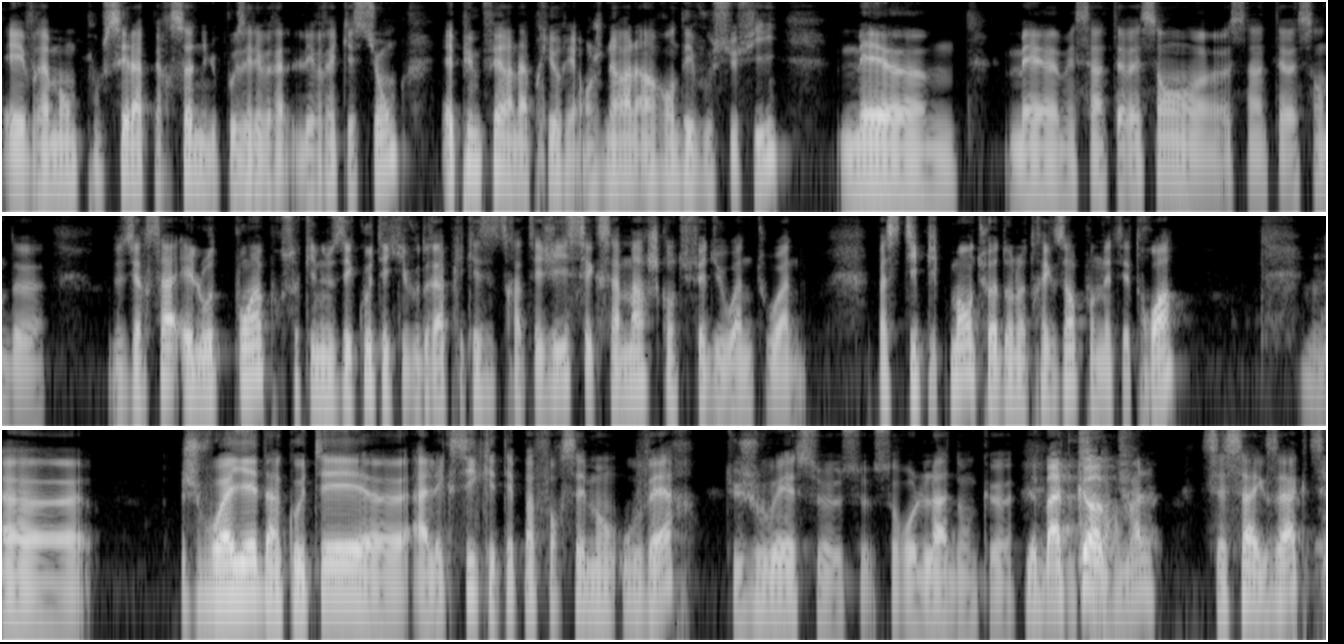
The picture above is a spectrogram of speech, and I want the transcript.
et vraiment pousser la personne lui poser les, vraies questions, et puis me faire un a priori. En général, un rendez-vous suffit, mais, mais, mais c'est intéressant, c'est intéressant de, de dire ça. Et l'autre point, pour ceux qui nous écoutent et qui voudraient appliquer cette stratégie, c'est que ça marche quand tu fais du one-to-one. Parce que typiquement, tu vois, dans notre exemple, on était trois. Hmm. Euh, je voyais d'un côté euh, Alexis qui n'était pas forcément ouvert. Tu jouais ce, ce- ce rôle-là, donc euh, Le bad donc cop. normal. C'est ça, exact.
